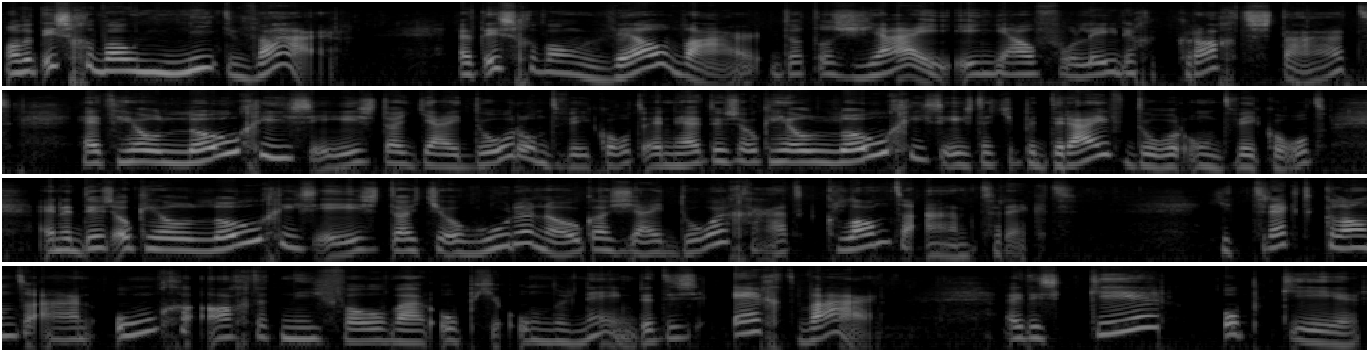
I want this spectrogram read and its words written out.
Want het is gewoon niet waar. Het is gewoon wel waar dat als jij in jouw volledige kracht staat, het heel logisch is dat jij doorontwikkelt. En het dus ook heel logisch is dat je bedrijf doorontwikkelt. En het dus ook heel logisch is dat je hoe dan ook, als jij doorgaat, klanten aantrekt. Je trekt klanten aan ongeacht het niveau waarop je onderneemt. Het is echt waar. Het is keer op keer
